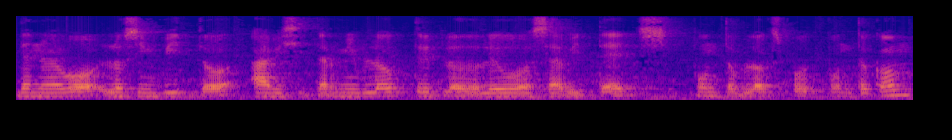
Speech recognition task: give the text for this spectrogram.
de nuevo los invito a visitar mi blog www.savitech.blogspot.com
